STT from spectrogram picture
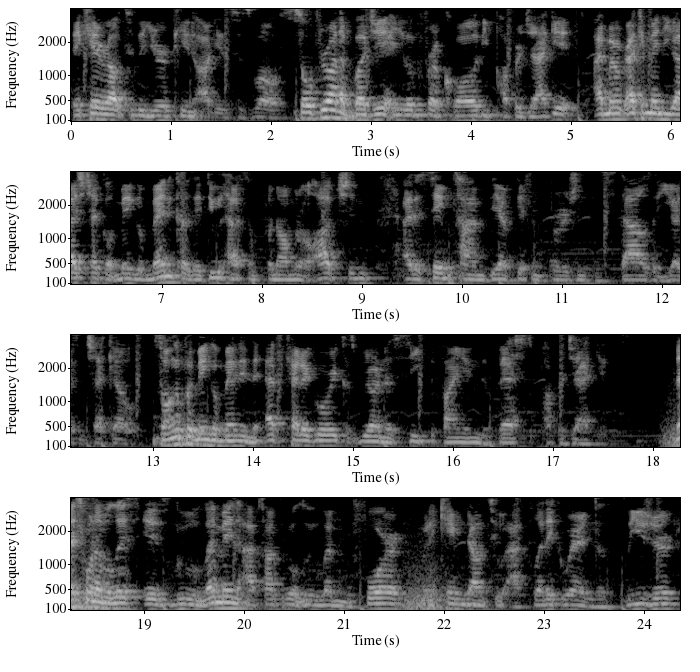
they cater out to the European audience as well. So if you're on a budget and you're looking for a quality puffer jacket, I recommend you guys check out Mango Men because they do have some phenomenal options. At the same time, they have different versions and styles that you guys can check out. So I'm gonna put Mango Men in the F category because we are on a seek to finding the best puffer jackets. Next one on the list is Lululemon. I've talked about Lululemon before when it came down to athletic wear and leisure.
